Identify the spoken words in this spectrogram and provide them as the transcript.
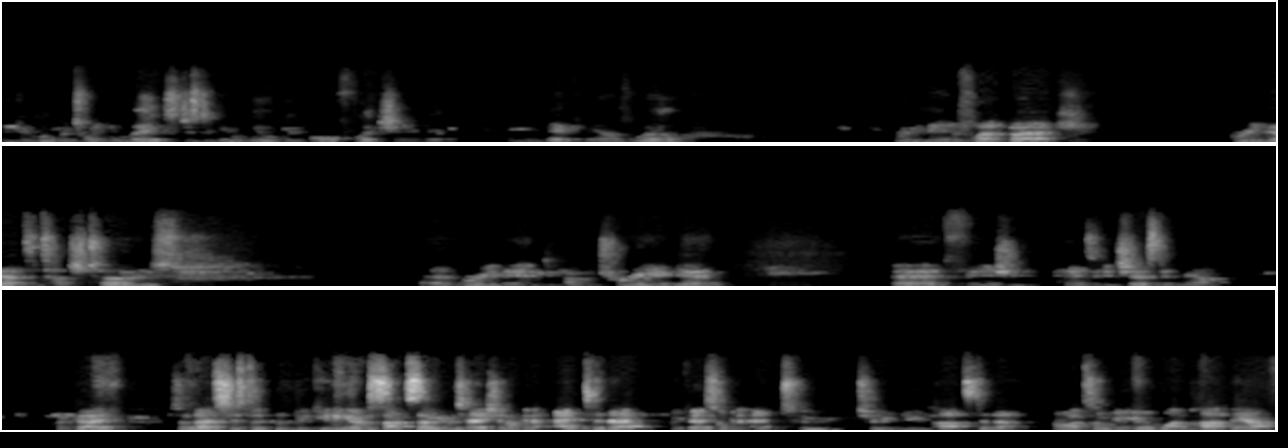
you can look between your legs just to get a little bit more flexion in your, in your neck now as well. Breathe in to flat back. Breathe out to touch toes. And breathe in to come to tree again. And finish your hands at your chest in mountain. Okay? So that's just at the beginning of a sun salutation. I'm going to add to that. Okay, so I'm going to add two, two new parts to that. All right, so we're going to go one part now,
